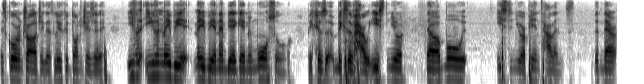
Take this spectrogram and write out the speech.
there's Goran Dragic, there's Luka Doncic, even even maybe maybe an NBA game in Warsaw because because of how Eastern Europe there are more Eastern European talents than there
